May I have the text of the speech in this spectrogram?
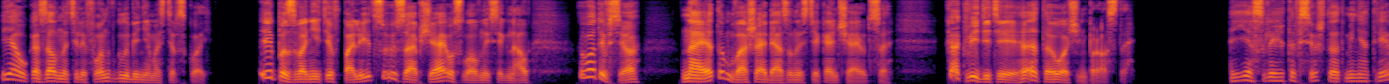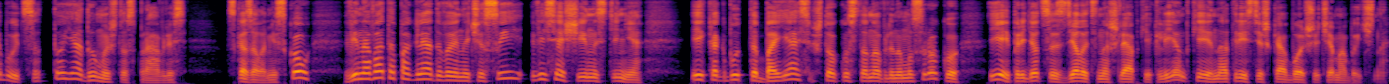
Я указал на телефон в глубине мастерской. «И позвоните в полицию, сообщая условный сигнал. Вот и все. На этом ваши обязанности кончаются. Как видите, это очень просто». «Если это все, что от меня требуется, то я думаю, что справлюсь», — сказала мисс Коу, виновато поглядывая на часы, висящие на стене, и как будто боясь, что к установленному сроку ей придется сделать на шляпке клиентки на три стежка больше, чем обычно.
